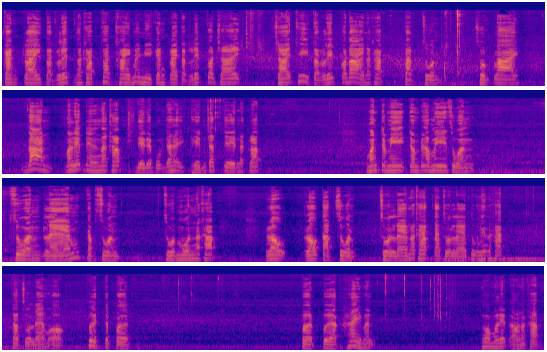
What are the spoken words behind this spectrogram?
กันไกลตัดเล็บนะครับ ถ้าใครไม่มีกันไกลตัดเล็บก็ใช้ใช้ที่ตัดเล็บก็ได้นะครับ ตัดส่วนส่วนปลายด้านเมล็ดเนี่ยนะครับ เดี๋ยวเดี๋ยวผมจะให้เห็นชัดเจนนะครับ มันจะมีจะจะมีส่วนส่วนแหลมกับส่วนส่วนมนนะครับ เราเราตัดส่วนส่วนแหลมนะครับ ตัดส่วนแหลมตรงนี้นะครับ ตัดส่วนแหลมออกเพื่อจะเปิด เปิดเปลือกให้มันงอกเมล็ดออกนะครับ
